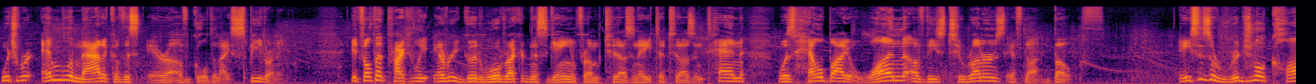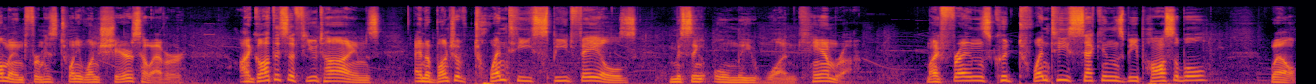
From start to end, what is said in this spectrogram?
which were emblematic of this era of GoldenEye speedrunning. It felt that practically every good world record in this game from 2008 to 2010 was held by one of these two runners, if not both. Ace's original comment from his 21 shares, however, I got this a few times, and a bunch of 20 speed fails, missing only one camera. My friends, could 20 seconds be possible? Well,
